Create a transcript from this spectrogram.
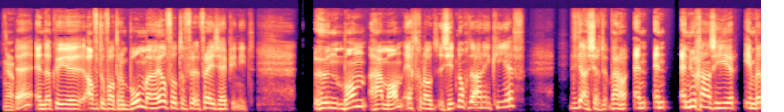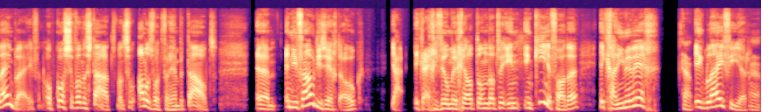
Ja. Hè? En dan kun je, af en toe valt er een bom, maar heel veel te vre- vrezen heb je niet. Hun man, haar man, echtgenoot, zit nog daar in Kiev. Die daar zegt, waarom? En, en, en nu gaan ze hier in Berlijn blijven, op kosten van de staat. Want alles wordt voor hen betaald. Ehm, en die vrouw die zegt ook, ja, ik krijg hier veel meer geld dan dat we in, in Kiev hadden. Ik ga niet meer weg. Ja. Ik blijf hier.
